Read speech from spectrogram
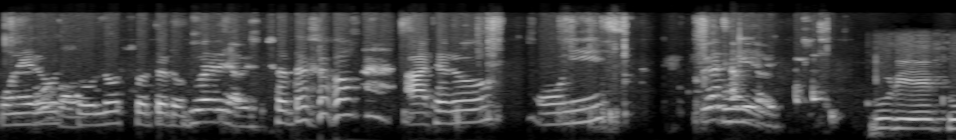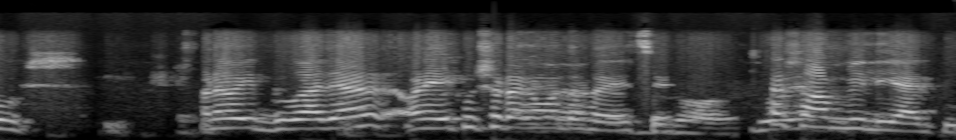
পনেরো ষোলো সতেরো সতেরো আঠেরো উনিশ কুড়ি একুশ। মানে ওই দু হাজার মানে একুশশো টাকা মতো হয়েছে। সব মিলিয়ে আর কি।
